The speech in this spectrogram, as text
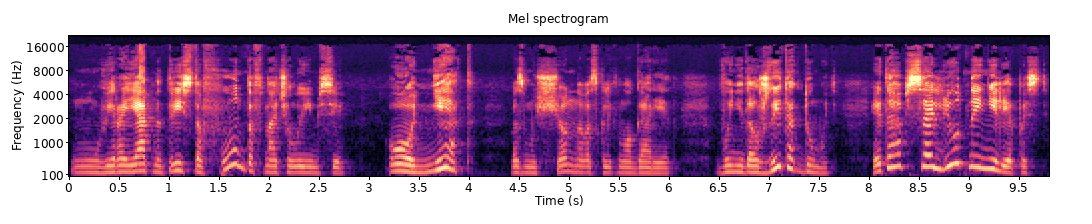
«Ну, вероятно, триста фунтов», — начал Уимси. «О, нет!» — возмущенно воскликнула Гарриет. «Вы не должны так думать. Это абсолютная нелепость.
